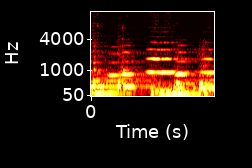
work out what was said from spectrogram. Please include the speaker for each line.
Speaker 1: Música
